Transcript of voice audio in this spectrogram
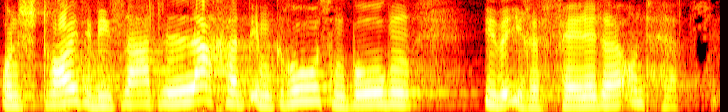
und streute die Saat lachend im großen Bogen über ihre Felder und Herzen.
